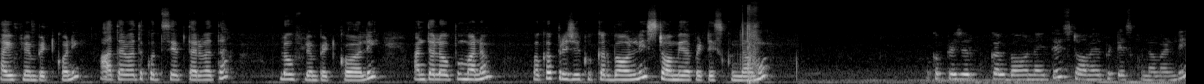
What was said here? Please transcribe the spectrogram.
హై ఫ్లేమ్ పెట్టుకొని ఆ తర్వాత కొద్దిసేపు తర్వాత లో ఫ్లేమ్ పెట్టుకోవాలి. అంతలోపు మనం ఒక ప్రెషర్ కుక్కర్ బౌల్ని స్టవ్ మీద పెట్టేసుకుందాము. ఒక ప్రెషర్ కుక్కర్ బౌల్ అయితే స్టవ్ మీద పెట్టేసుకున్నామండి.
